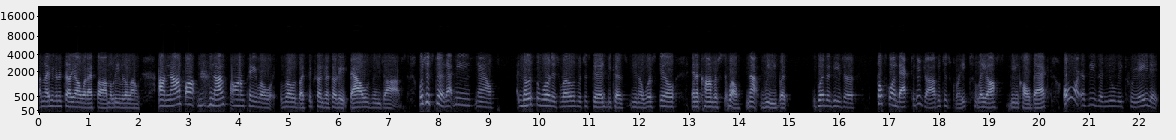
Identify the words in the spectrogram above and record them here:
I'm not even going to tell y'all what I saw. I'm going to leave it alone. Um, non-farm, non-farm payroll rose by 638,000 jobs, which is good. That means now, notice the word is rose, which is good because you know we're still in a conversation. Well, not we, but whether these are folks going back to their jobs, which is great, layoffs being called back, or if these are newly created,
